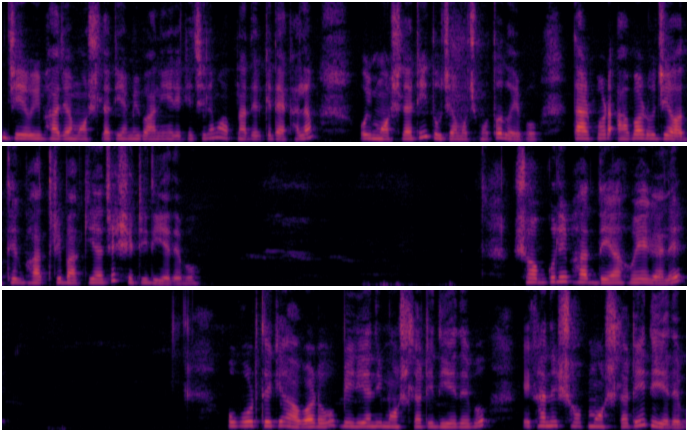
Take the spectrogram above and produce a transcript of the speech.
যে ওই ভাজা মশলাটি আমি বানিয়ে রেখেছিলাম, আপনাদেরকে দেখালাম, ওই মশলাটি দু চামচ মতো দেবো। তারপর আবারও যে অর্ধেক ভাতটি বাকি আছে, সেটি দিয়ে দেব। সবগুলি ভাত দেয়া হয়ে গেলে উপর থেকে আবারও বিরিয়ানি মশলাটি দিয়ে দেব। এখানে সব মশলাটিই দিয়ে দেব।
